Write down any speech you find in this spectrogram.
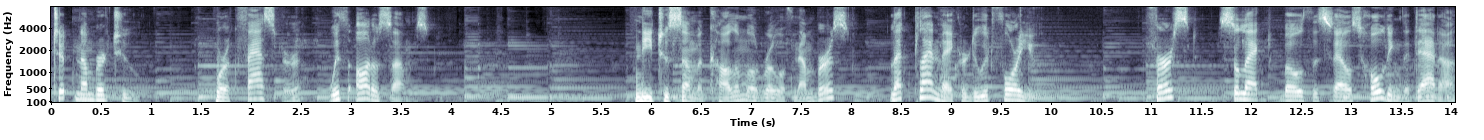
Tip number 2. Work faster with autosums. Need to sum a column or row of numbers? Let PlanMaker do it for you. First, select both the cells holding the data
